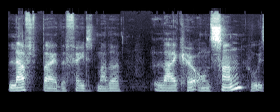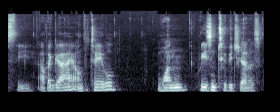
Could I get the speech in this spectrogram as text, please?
loved by the fated mother like her own son, who is the other guy on the table. One reason to be jealous.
